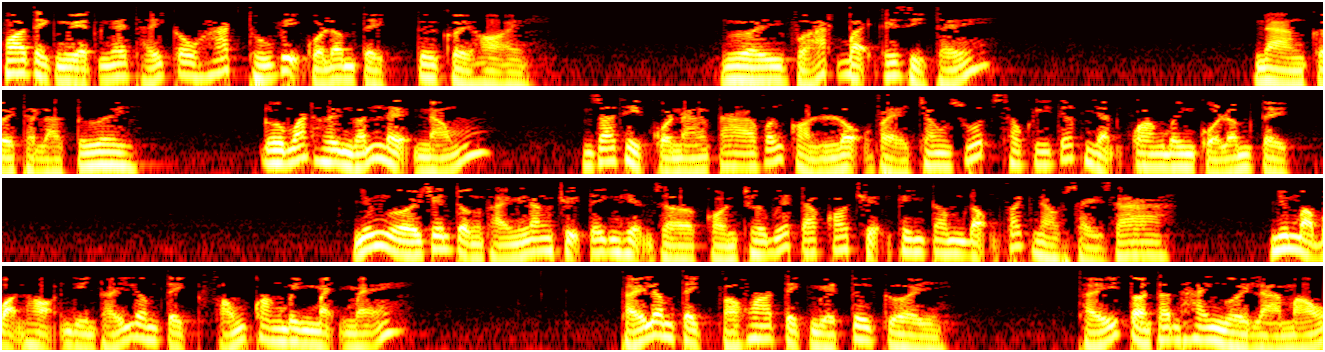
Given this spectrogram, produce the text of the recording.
Hoa Tịch Nguyệt nghe thấy câu hát thú vị của Lâm Tịch, tươi cười hỏi: "Người vừa hát bậy cái gì thế?" Nàng cười thật là tươi, đôi mắt hơi ngấn lệ nóng, da thịt của nàng ta vẫn còn lộ vẻ trong suốt sau khi tiếp nhận quang minh của Lâm Tịch. Những người trên tường thành Lăng Trụy Tinh hiện giờ còn chưa biết đã có chuyện kinh tâm động phách nào xảy ra, nhưng mà bọn họ nhìn thấy Lâm Tịch phóng quang minh mạnh mẽ. Thấy Lâm Tịch và Hoa Tịch Nguyệt tươi cười, thấy toàn thân hai người là máu,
